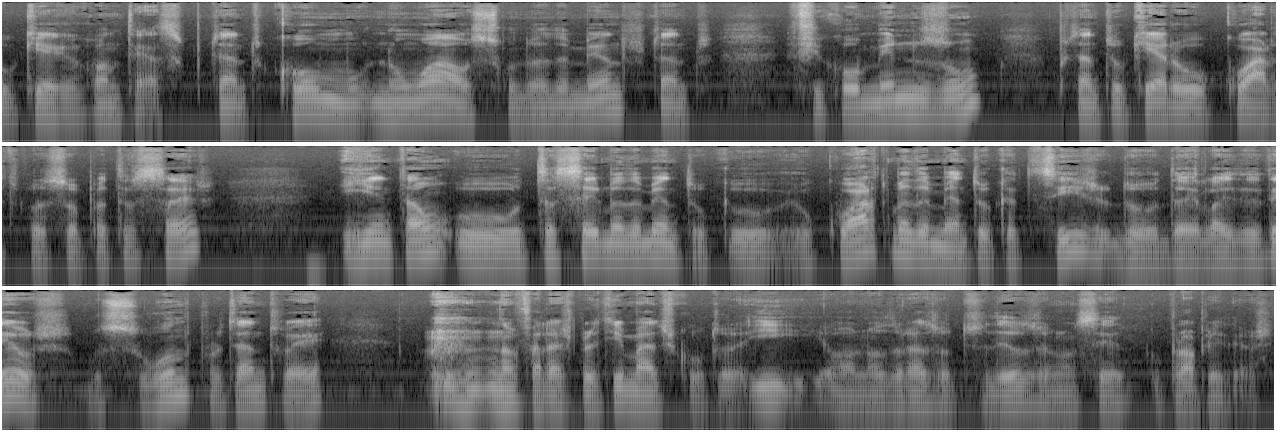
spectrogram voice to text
o que é que acontece? Portanto, como não há o segundo mandamento, portanto, ficou menos um, portanto, o que era o quarto passou para o terceiro, e então o terceiro mandamento, o, o quarto mandamento do catecismo, da lei de Deus, o segundo, portanto, é não farás para ti mais escultura. E, ou não adorarás outros deuses, a não ser o próprio Deus.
